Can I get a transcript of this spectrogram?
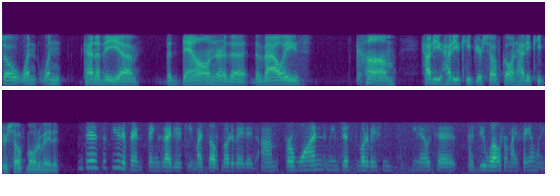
So when when kind of the uh, the down or the the valleys come, how do you how do you keep yourself going? How do you keep yourself motivated? There's a few different things that I do to keep myself motivated. Um, for one, I mean, just motivation, you know, to to do well for my family,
